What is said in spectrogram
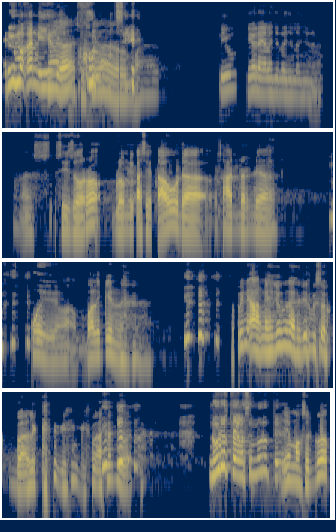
Ryuma kan Iya, iya. susu sih. Ryuma. Ryuma. Ya udah lanjut lanjut lanjut. Nah, Si Zoro belum dikasih tahu udah sadar dia. Woi, balikin. Tapi ini aneh juga anjir bisa balik gimana coba. Nurut ya langsung nurut ya. Ya maksud gua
